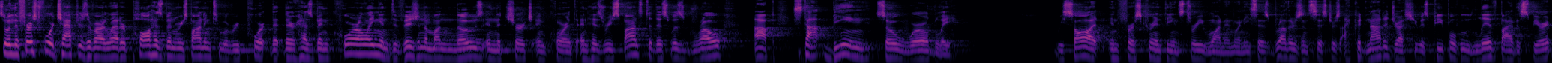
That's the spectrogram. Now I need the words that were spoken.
So, in the first four chapters of our letter, Paul has been responding to a report that there has been quarreling and division among those in the church in Corinth. And his response to this was grow up, stop being so worldly. We saw it in 1 Corinthians 3 1, and when he says, Brothers and sisters, I could not address you as people who live by the Spirit,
